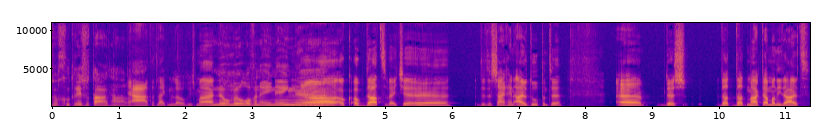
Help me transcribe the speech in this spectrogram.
een goed resultaat halen. Ja, dat lijkt me logisch. Maar Een 0-0 of een 1-1. eh, ja, ook, ook dat, weet je. eh, er zijn geen uitdoelpunten. Eh, dus dat, dat maakt allemaal niet uit.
